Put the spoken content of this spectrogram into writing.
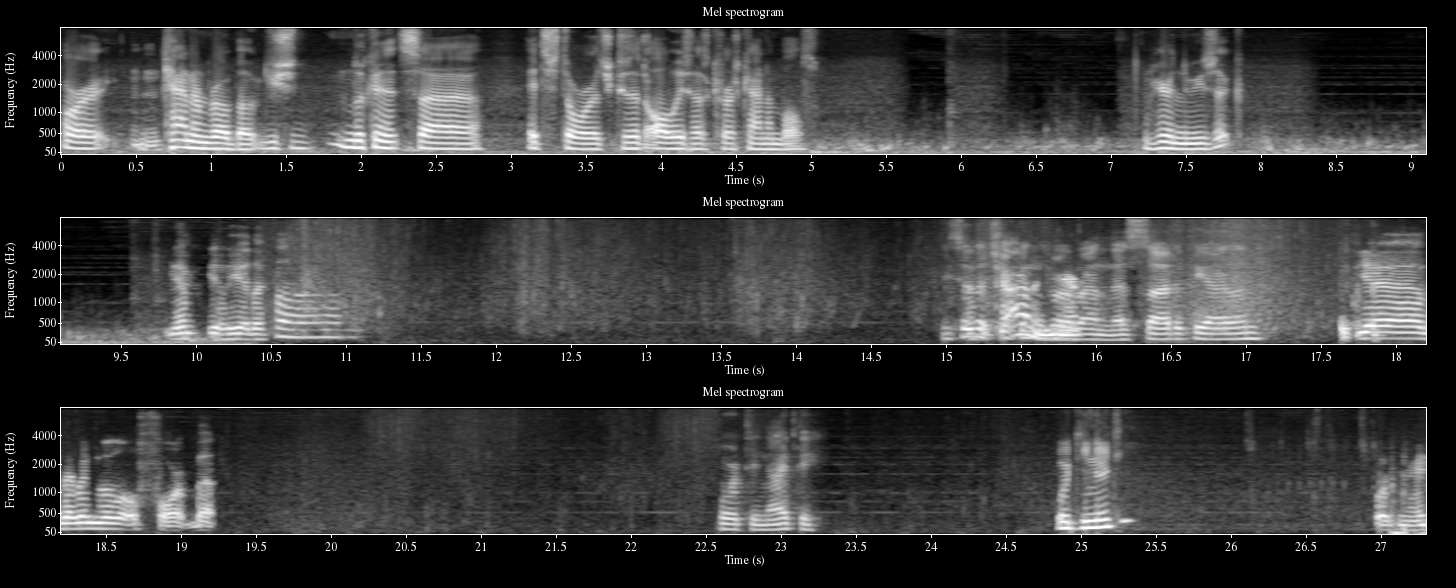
or Mhm. cannon rowboat, you should look in its uh its storage because it always has cursed cannonballs. I'm hearing the music. Yep, you'll hear the. You said the there's a cannon chickens were around this side of the island. Yeah, they're in the little fort, but 1490. What do you know? fortunately.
